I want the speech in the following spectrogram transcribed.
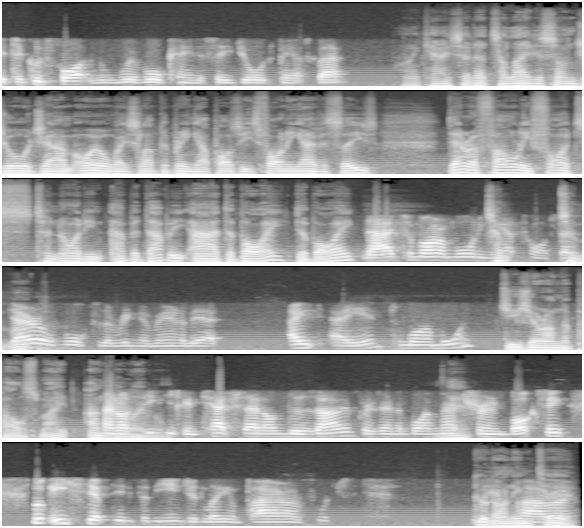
it's a good fight, and we're all keen to see George bounce back. Okay, so that's the latest on George. Um, I always love to bring up Aussies fighting overseas. Darragh Foley fights tonight in Abu Dhabi, ah, Dubai, Dubai. No, tomorrow morning Tom- our time. So tom- Daryl walked to the ring around about 8 a.m. tomorrow morning. Geez, you're on the pulse, mate. And. I think you can catch that on DAZN presented by Yeah. Matchroom Boxing. Look, he stepped in for the injured Liam Paro, unfortunately. Good Liam on him Paro, too.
